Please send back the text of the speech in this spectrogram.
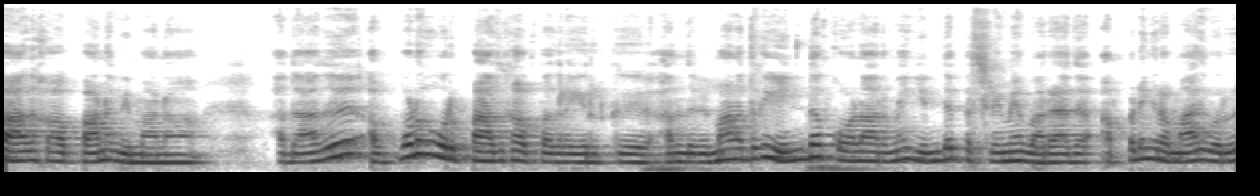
பாதுகாப்பான விமானம். அதாவது அவ்வளோ ஒரு பாதுகாப்பு அதில் இருக்குது அந்த விமானத்துக்கு எந்த கோளாறுமே எந்த பிரச்சனையுமே வராது அப்படிங்கிற மாதிரி ஒரு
